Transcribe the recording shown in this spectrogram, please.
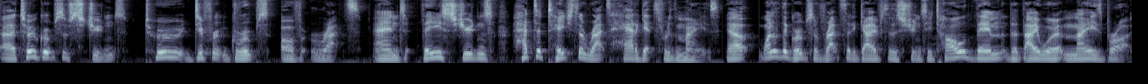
uh, two groups of students two different groups of rats. And these students had to teach the rats how to get through the maze. Now, one of the groups of rats that he gave to the students, he told them that they were maze bright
